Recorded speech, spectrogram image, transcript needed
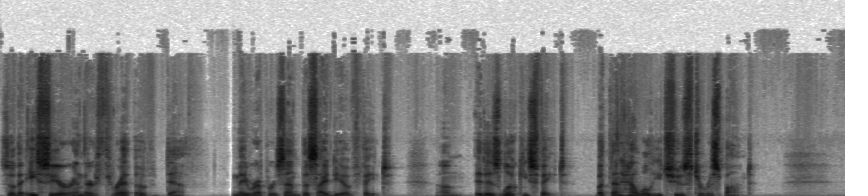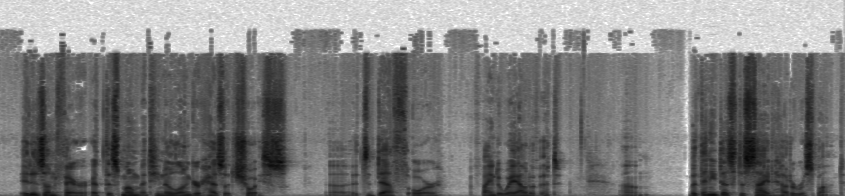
so the Aesir and their threat of death may represent this idea of fate. Um, it is Loki's fate, but then how will he choose to respond? It is unfair. At this moment, he no longer has a choice. Uh, it's death or find a way out of it. Um, but then he does decide how to respond.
